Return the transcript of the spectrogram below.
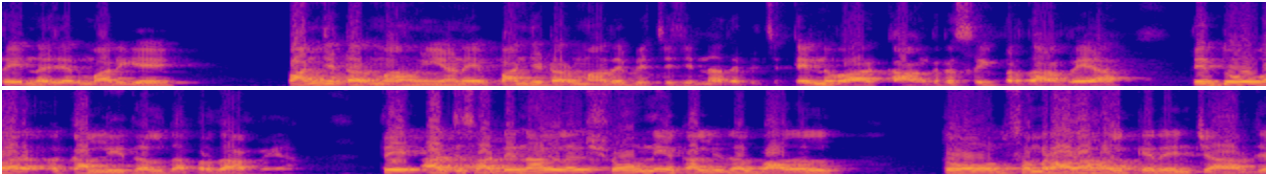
ਤੇ ਨਜ਼ਰ ਮਾਰੀਏ ਪੰਜ ਟਰਮਾਂ ਹੋਈਆਂ ਨੇ। ਪੰਜ ਟਰਮਾਂ ਦੇ ਵਿੱਚ, ਜਿਨ੍ਹਾਂ ਦੇ ਵਿੱਚ ਤਿੰਨ ਵਾਰ ਕਾਂਗਰਸੀ ਪ੍ਰਧਾਨ ਰਿਹਾ ਤੇ ਦੋ ਵਾਰ ਅਕਾਲੀ ਦਲ ਦਾ ਪ੍ਰਧਾਨ ਰਿਹਾ। ਤੇ ਅੱਜ ਸਾਡੇ ਨਾਲ ਸ਼੍ਰੋਮਣੀ ਅਕਾਲੀ ਦਲ ਬਾਦਲ ਤੋਂ ਸਮਰਾਲਾ ਹਲਕੇ ਦੇ ਇੰਚਾਰਜ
